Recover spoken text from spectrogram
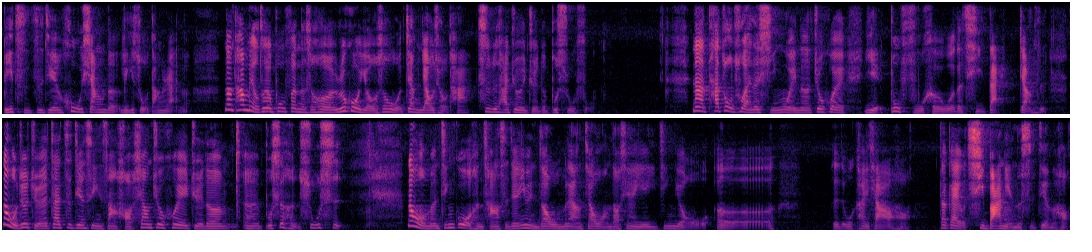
彼此之间互相的理所当然了。那他没有这个部分的时候，如果有的时候我这样要求他，是不是他就会觉得不舒服？那他做出来的行为呢，就会也不符合我的期待，这样子。那我就觉得在这件事情上，好像就会觉得，嗯，不是很舒适。那我们经过很长时间，因为你知道，我们俩交往到现在也已经有，呃，呃，我看一下啊，哈。大概有七八年的时间了哈，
